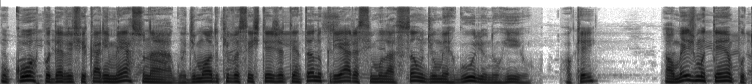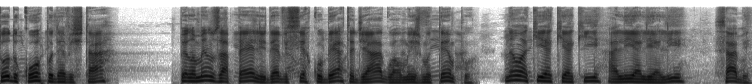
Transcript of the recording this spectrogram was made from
O corpo deve ficar imerso na água, de modo que você esteja tentando criar a simulação de um mergulho no rio, ok? Ao mesmo tempo, todo o corpo deve estar, pelo menos a pele deve ser coberta de água ao mesmo tempo, não aqui, aqui, aqui, ali, ali, ali, sabe?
